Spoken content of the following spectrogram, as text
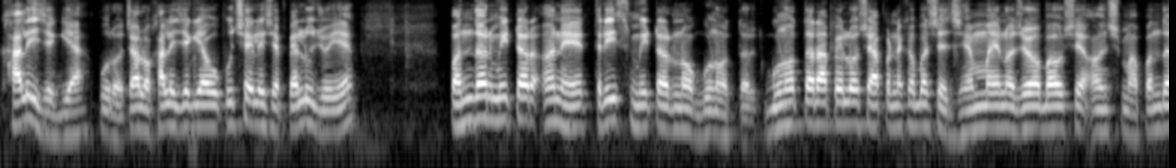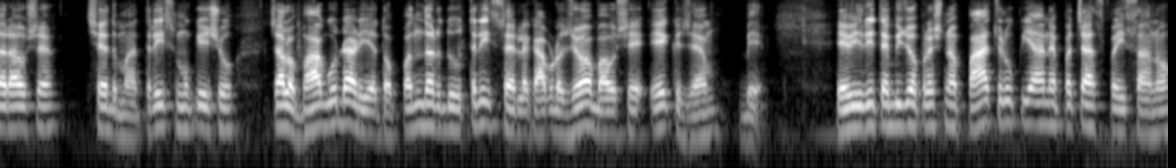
ખાલી જગ્યા પૂરો. ચાલો, ખાલી જગ્યાઓ પૂછેલી છે. પહેલું જોઈએ, પંદર મીટર અને ત્રીસ મીટરનો ગુણોત્તર. ગુણોત્તર આપેલો છે, આપણને ખબર છે. જેમમાં એનો જવાબ આવશે, અંશમાં પંદર આવશે. છેદમાં ત્રીસ મૂકીશું. ચાલો ભાગ ઉડાડીએ તો પંદર દુ ત્રીસ છે એટલે કે આપણો જવાબ આવશે એક જેમ બે. એવી રીતે બીજો પ્રશ્ન, પાંચ રૂપિયા અને પચાસ પૈસાનો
